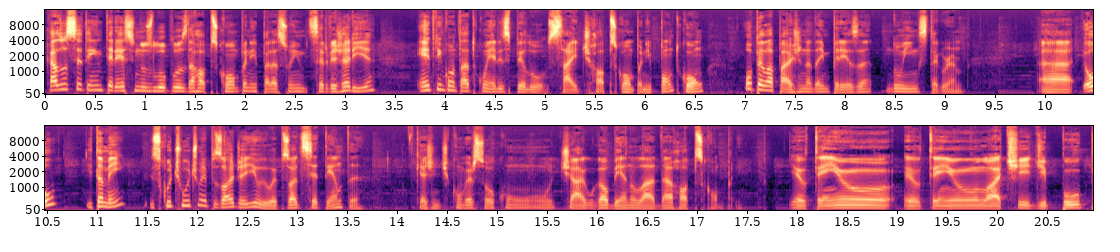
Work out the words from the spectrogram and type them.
Caso você tenha interesse nos lúpulos da Hops Company para sua cervejaria, entre em contato com eles pelo site hopscompany.com ou pela página da empresa no Instagram. Uh, ou, e também, escute o último episódio aí, o episódio 70, que a gente conversou com o Thiago Galbeno lá da Hops Company. Eu tenho eu tenho um lote de pulp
